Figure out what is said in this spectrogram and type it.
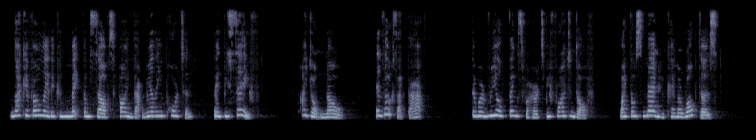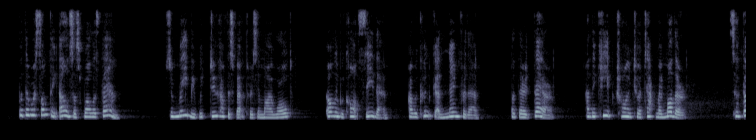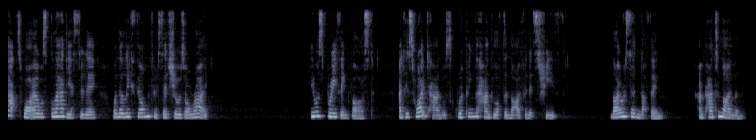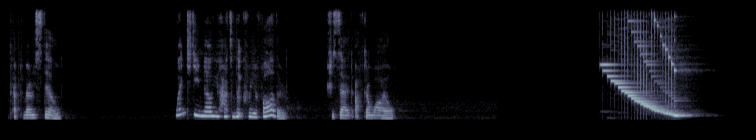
Like if only they could make themselves find that really important, they'd be safe. I don't know. It looks like that. There were real things for her to be frightened of, like those men who came and robbed us. But there was something else as well as them. So maybe we do have the spectres in my world, only we can't see them, and we couldn't get a name for them. But they're there, and they keep trying to attack my mother. So that's why I was glad yesterday when the alethiometer said she was all right. He was breathing fast, and his right hand was gripping the handle of the knife in its sheath. Lyra said nothing, and Pantalaimon kept very still. When did you know you had to look for your father? she said after a while.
